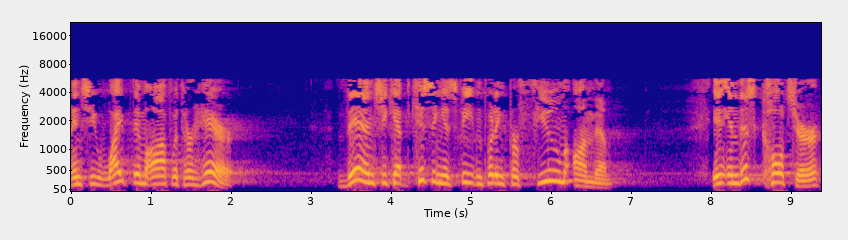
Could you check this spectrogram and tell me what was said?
and she wiped them off with her hair. Then she kept kissing his feet and putting perfume on them. In, in this culture,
